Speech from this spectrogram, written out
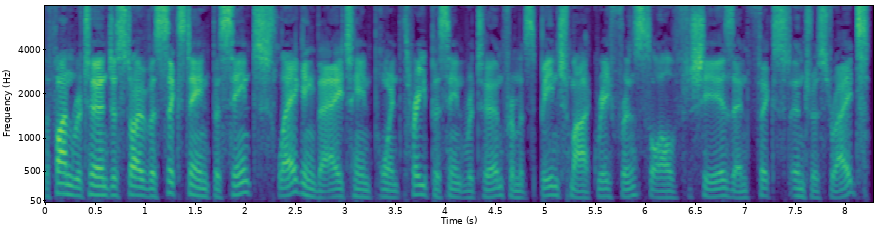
The fund returned just over 16%, lagging the 18.3% return from its benchmark reference of shares and fixed interest rates.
